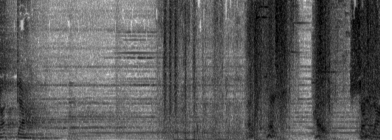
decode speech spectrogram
Shut down. Shut.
